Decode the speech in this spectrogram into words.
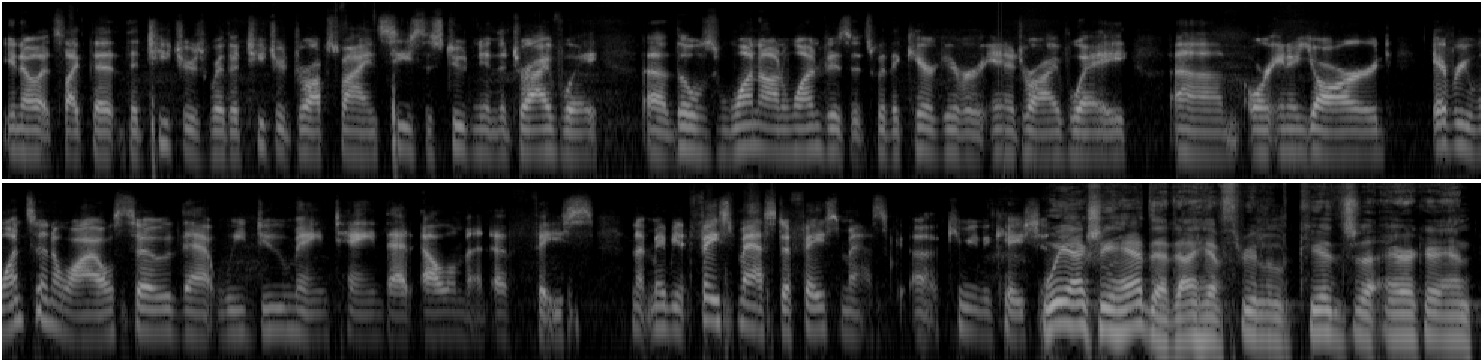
You know, it's like the, the teachers where the teacher drops by and sees the student in the driveway. Uh, those one on one visits with a caregiver in a driveway um, or in a yard every once in a while so that we do maintain that element of face not maybe face mask to face mask uh, communication. We actually had that. I have three little kids uh, erica and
